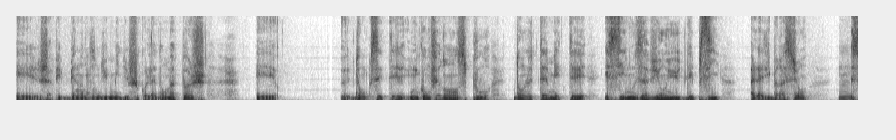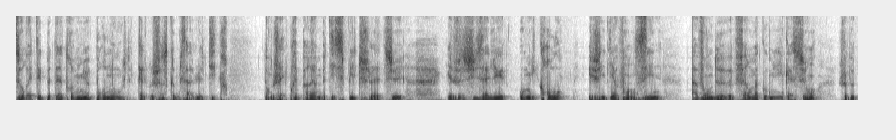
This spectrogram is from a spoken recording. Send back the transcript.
Et j'avais bien entendu mis du chocolat dans ma poche. Et euh, donc c'était une conférence pour dont le thème était et si nous avions eu des psys à la libération, ça aurait été peut-être mieux pour nous, quelque chose comme ça, le titre. Donc j'avais préparé un petit speech là-dessus et je suis allé au micro et j'ai dit à Francine, avant de faire ma communication, je veux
